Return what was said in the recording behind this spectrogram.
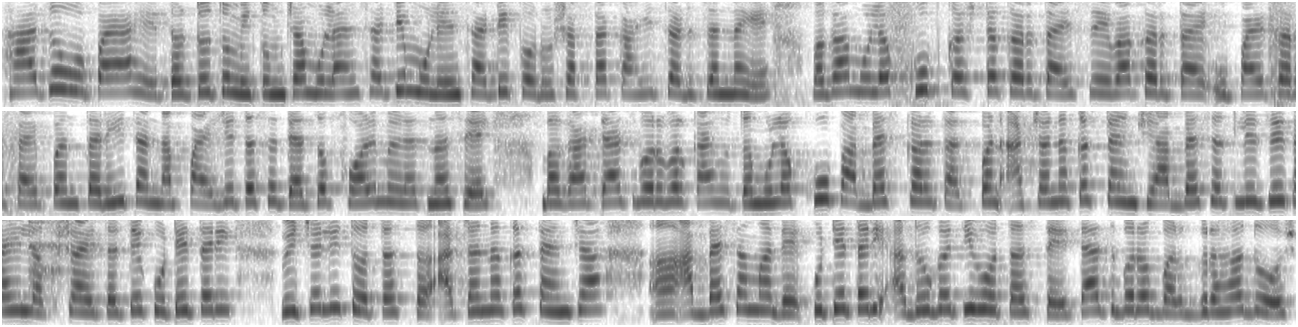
हा जो उपाय आहे तर तो तुम्ही तुमच्या मुलांसाठी मुलींसाठी करू शकता. काहीच अडचण नाही आहे बघा मुलं खूप कष्ट करताय सेवा करताय उपाय करताय पण तरीही त्यांना पाहिजे तसं त्याचं फळ मिळत नसेल. बघा त्याचबरोबर काय होतं मुलं खूप अभ्यास करतात पण अचानकच त्यांची अभ्यासातले जे काही लक्ष आहे तर ते कुठेतरी विचलित होत असतं. अचानकच त्यांच्या अभ्यासामध्ये कुठेतरी अधोगती होत असते. त्याचबरोबर ग्रहदोष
